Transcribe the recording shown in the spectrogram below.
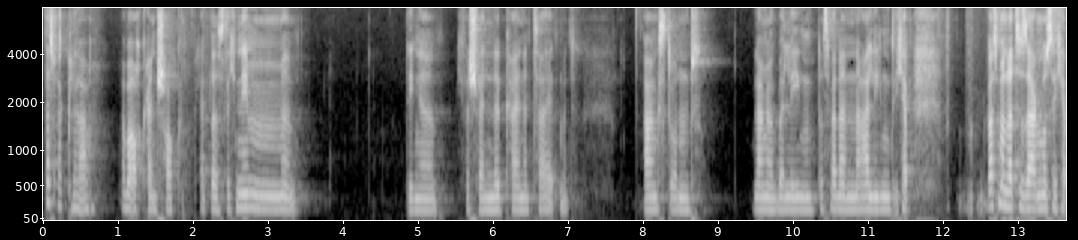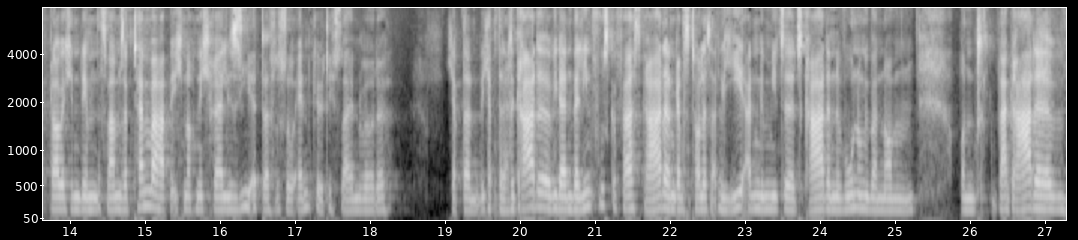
Das war klar, aber auch kein Schock. Ich habe das, ich nehme Dinge, ich verschwende keine Zeit mit Angst und lange überlegen. Das war dann naheliegend. Ich habe, was man dazu sagen muss, ich habe, glaube ich, in dem, das war im September, habe ich noch nicht realisiert, dass es so endgültig sein würde. Ich habe dann, ich habe dann hatte gerade wieder in Berlin Fuß gefasst, gerade ein ganz tolles Atelier angemietet, gerade eine Wohnung übernommen und war gerade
